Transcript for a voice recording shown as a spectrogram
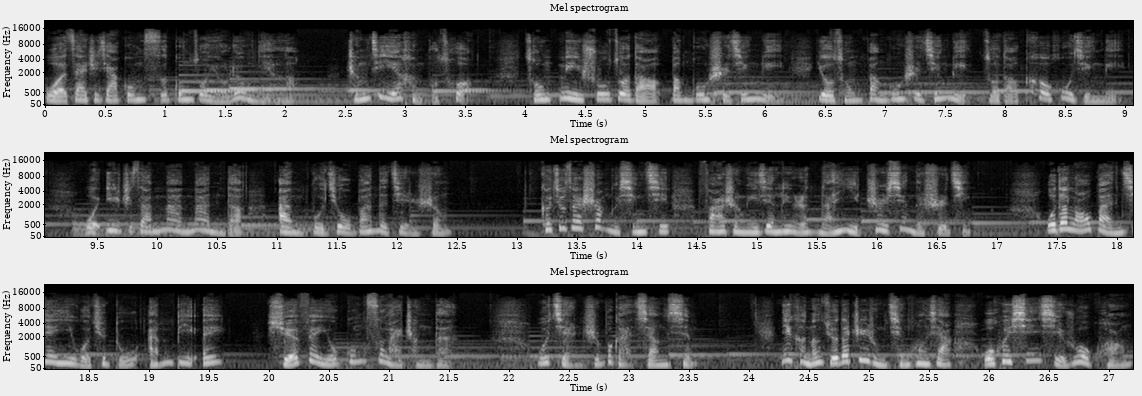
我在这家公司工作有六年了，成绩也很不错，从秘书做到办公室经理，又从办公室经理做到客户经理。我一直在慢慢的按部就班的晋升。可就在上个星期，发生了一件令人难以置信的事情。我的老板建议我去读 MBA，学费由公司来承担。我简直不敢相信。你可能觉得这种情况下我会欣喜若狂。”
